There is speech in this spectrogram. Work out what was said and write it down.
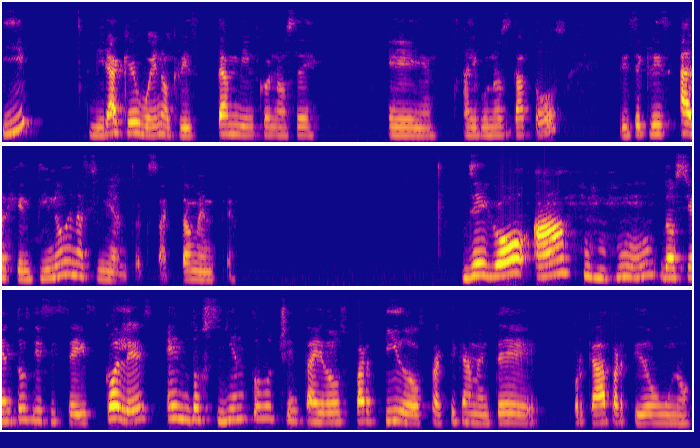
Y mira qué bueno, Chris también conoce eh, algunos datos. Dice Chris, argentino de nacimiento, exactamente llegó a 216 goles en 282 partidos, prácticamente por cada partido uno.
